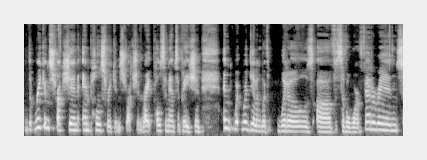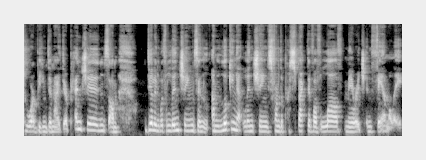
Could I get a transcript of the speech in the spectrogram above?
the Reconstruction and post Reconstruction, right? Post emancipation. And we're, we're, dealing with widows of Civil War veterans who are being denied their pensions. Um, dealing with lynchings and I'm looking at lynchings from the perspective of love, marriage, and family,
